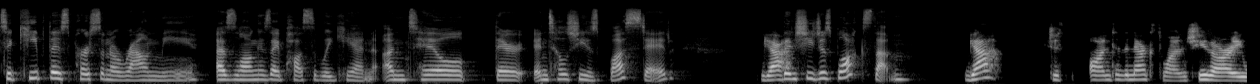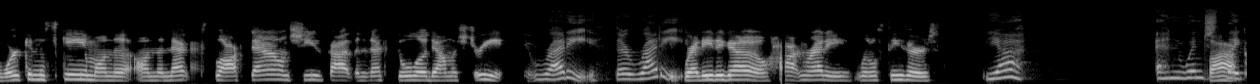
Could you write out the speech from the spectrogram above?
to keep this person around me as long as I possibly can until they're until she is busted. Yeah. Then she just blocks them. yeah. On to the next one. She's already working the scheme on the on the next lockdown. She's got the next doula down the street. Ready. They're ready. Ready to go. Hot and ready. Little Caesars. Yeah. And when she, like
